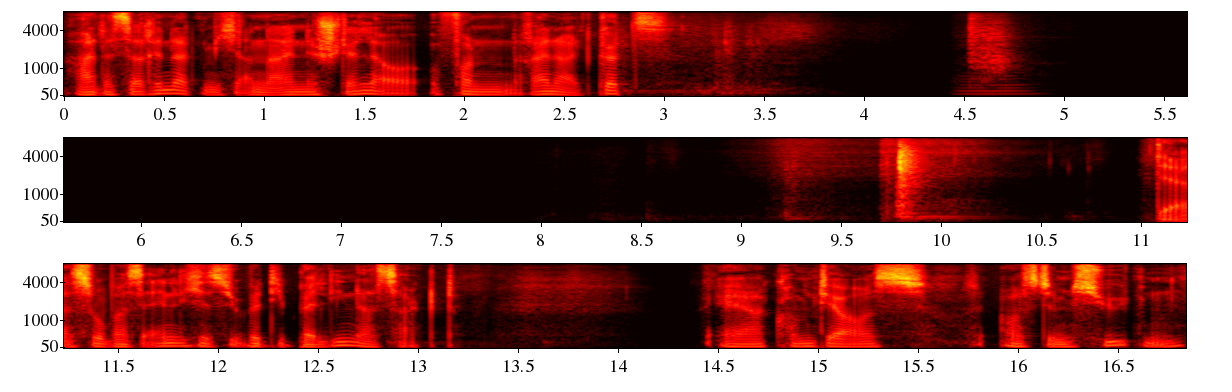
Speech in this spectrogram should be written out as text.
ah, das erinnert mich an eine Stelle von Reinhard Götz. Der sowas ähnliches über die Berliner sagt. Er kommt ja aus, aus dem Süden.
